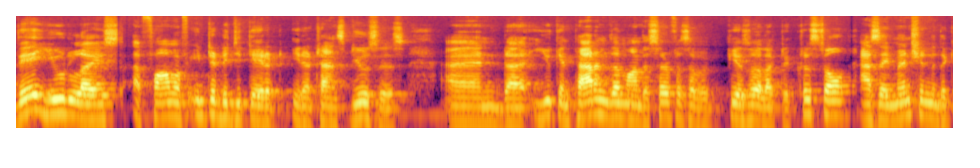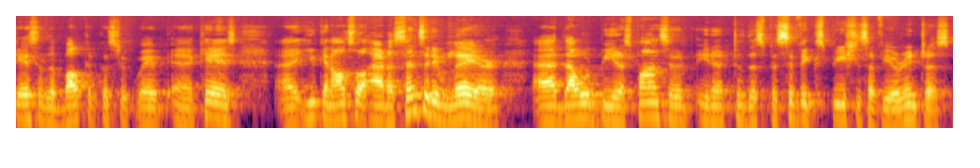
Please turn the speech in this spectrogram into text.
they utilize a form of interdigitated you know, transducers and uh, you can pattern them on the surface of a piezoelectric crystal. As I mentioned in the case of the bulk acoustic wave uh, case, uh, you can also add a sensitive layer uh, that would be responsive you know, to the specific species of your interest.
